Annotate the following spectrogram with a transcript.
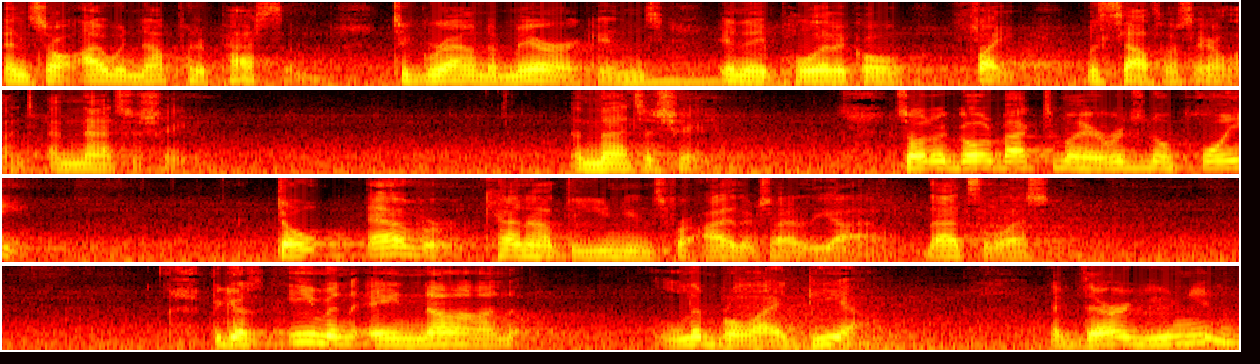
And so I would not put it past them to ground Americans in a political fight with Southwest Airlines, and that's a shame. And that's a shame. So to go back to my original point, don't ever count out the unions for either side of the aisle. That's the lesson. Because even a non liberal idea, if their union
